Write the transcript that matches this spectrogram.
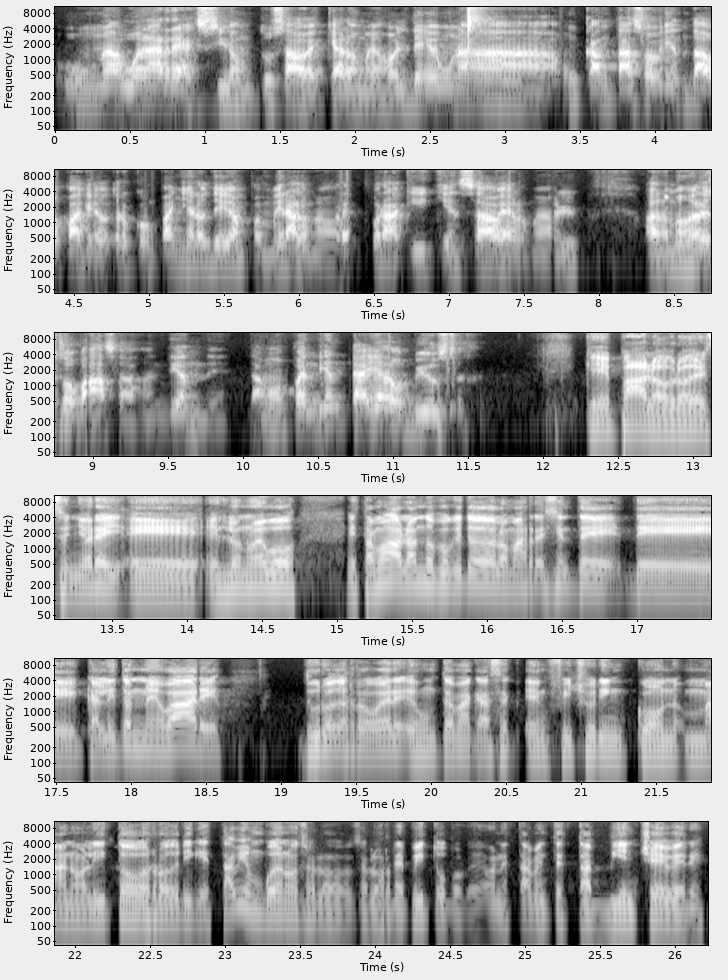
una buena reacción, tú sabes, que a lo mejor de una, un cantazo bien dado para que otros compañeros digan, pues mira, a lo mejor es por aquí, quién sabe, a lo mejor a lo mejor eso pasa, ¿entiendes? Estamos pendientes ahí a los views. Qué palo, brother. Señores, eh, es lo nuevo. Estamos hablando un poquito de lo más reciente de Carlitos Nevares. Duro de Rober es un tema que hace en featuring con Manolito Rodríguez. Está bien bueno, se lo, repito, porque honestamente está bien chévere.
